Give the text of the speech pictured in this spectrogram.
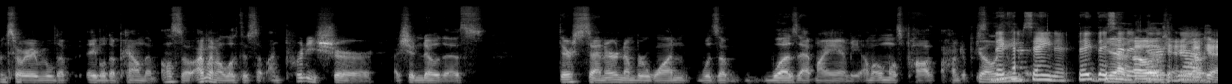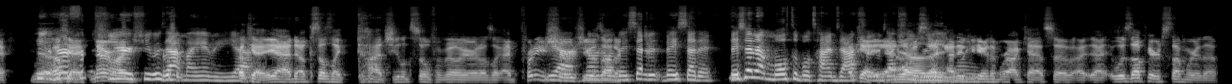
and so we are able to able to pound them. Also, I'm gonna look this up. I'm pretty sure I should know this. Their center number one was a was at Miami. I'm almost positive 100. percent they kept saying it. They they Yeah. said it. Oh, They're- okay, no. okay, He- Yeah. her Okay, first never year, mind. she was at Miami. Yeah. okay. Yeah, I know because I was like, God, she looks so familiar, and I was like, I'm pretty Yeah, sure she no, was no, on. they a said it. They said it. They said it multiple times. Actually, Okay, yeah, actually I, yeah, like, really I didn't hear the broadcast, so I, I, it was up here somewhere though.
